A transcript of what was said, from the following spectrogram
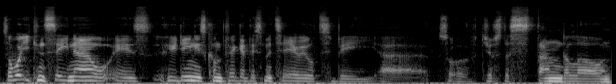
So what you can see now is Houdini's configured this material to be uh, sort of just a standalone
